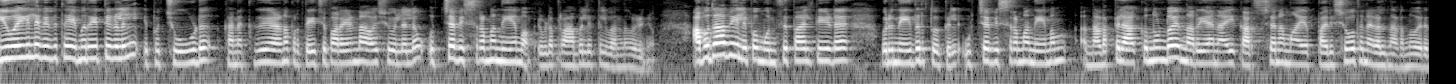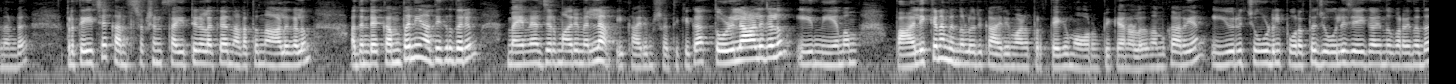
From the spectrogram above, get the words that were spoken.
യു എയിലെ വിവിധ എമിറേറ്റുകളിൽ ഇപ്പോൾ ചൂട് കനക്കുകയാണ്. പ്രത്യേകിച്ച് പറയേണ്ട ആവശ്യമില്ലല്ലോ. ഉച്ചവിശ്രമ നിയമം ഇവിടെ പ്രാബല്യത്തിൽ വന്നു കഴിഞ്ഞു. അബുദാബിയിൽ ഇപ്പോൾ മുനിസിപ്പാലിറ്റിയുടെ ഒരു നേതൃത്വത്തിൽ ഉച്ചവിശ്രമ നിയമം നടപ്പിലാക്കുന്നുണ്ടോ എന്നറിയാനായി കർശനമായ പരിശോധനകൾ നടന്നു വരുന്നുണ്ട്. പ്രത്യേകിച്ച് കൺസ്ട്രക്ഷൻ സൈറ്റുകളൊക്കെ നടത്തുന്ന ആളുകളും അതിന്റെ കമ്പനി അധികൃതരും മാനേജർമാരും എല്ലാം ഈ കാര്യം ശ്രദ്ധിക്കുക. തൊഴിലാളികളും ഈ നിയമം പാലിക്കണം എന്നുള്ളൊരു കാര്യമാണ് പ്രത്യേകം ഓർമ്മിപ്പിക്കാനുള്ളത്. നമുക്കറിയാം ഈ ഒരു ചൂടിൽ പുറത്ത് ജോലി ചെയ്യുക എന്ന് പറയുന്നത്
